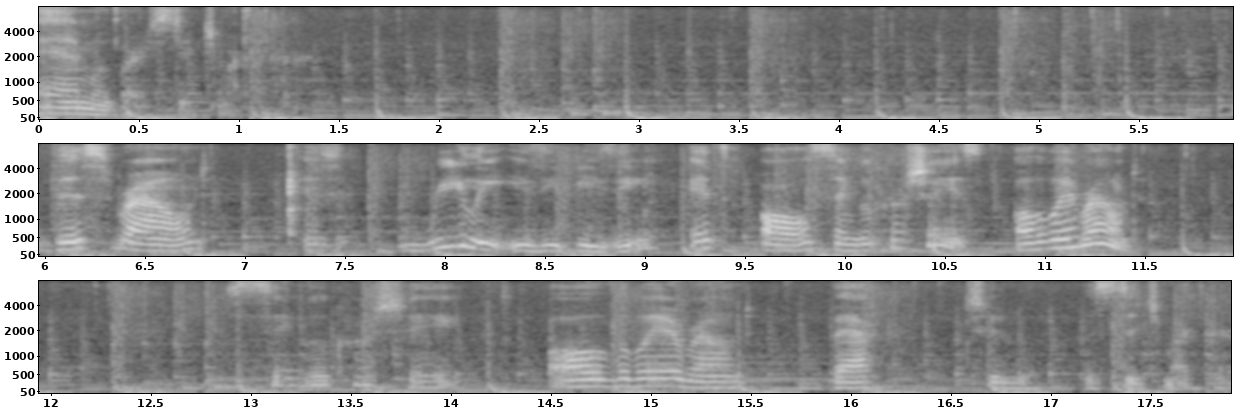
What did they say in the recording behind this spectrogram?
and move our stitch marker. This round is really easy peasy. It's all single crochets all the way around. Single crochet all the way around back to the stitch marker.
